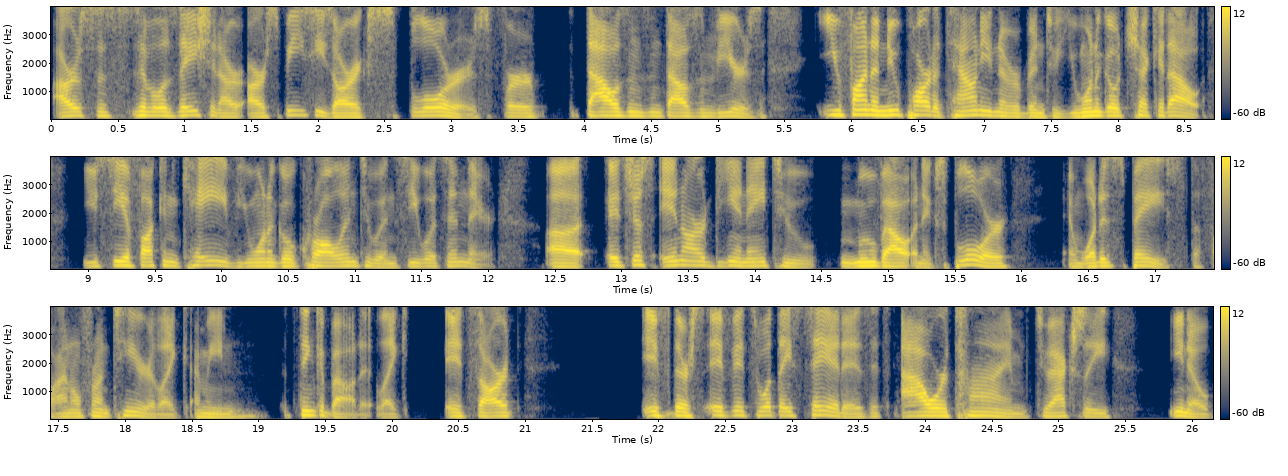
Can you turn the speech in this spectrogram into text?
Our civilization our, our species are explorers for thousands and thousands of years. You find a new part of town you've never been to. You want to go check it out. You see a fucking cave you want to go crawl into it and see what's in there. Uh, it's just in our dna to move out and explore. And what is space? The final frontier. Like i mean think about it. Like it's our if there's if it's what they say it is, it's our time to actually, you know,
